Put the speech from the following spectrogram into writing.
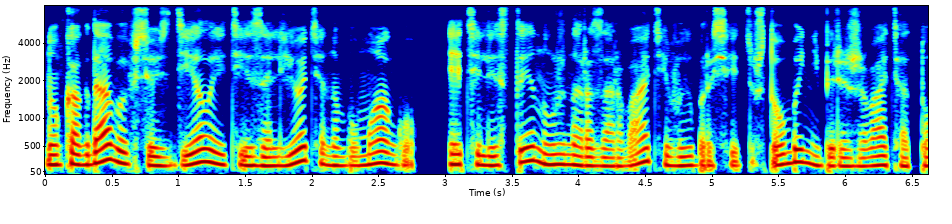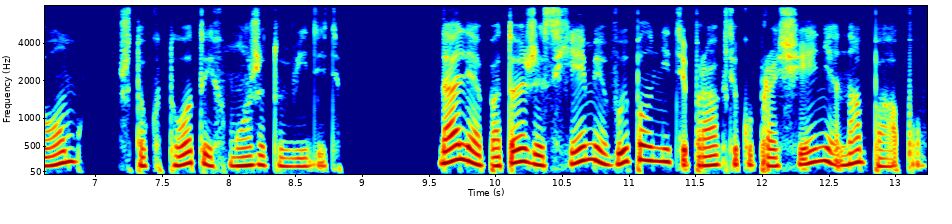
Но когда вы все сделаете и зальете на бумагу, эти листы нужно разорвать и выбросить, чтобы не переживать о том, что кто-то их может увидеть. Далее по той же схеме выполните практику прощения на папу,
